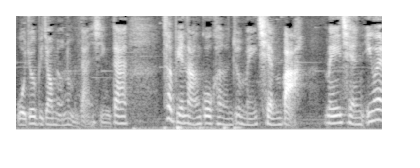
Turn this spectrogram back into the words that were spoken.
我就比较没有那么担心。但特别难过，可能就没钱吧，没钱，因为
